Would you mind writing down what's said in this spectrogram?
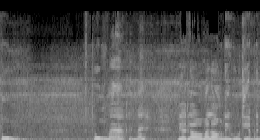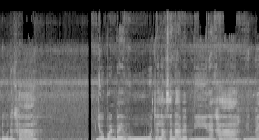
พุ่ง พุ่งมากเห็นไหมเดี๋ยวเรามาลองในหูเทียมกันดูนะคะ อยู่บนใบหูจะลักษณะแบบนี้นะคะ เห็นไหม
